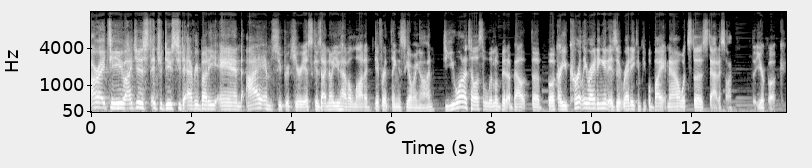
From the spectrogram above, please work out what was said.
All right, you. I just introduced you to everybody, and I am super curious because I know you have a lot of different things going on. Do you want to tell us a little bit about the book? Are you currently writing it? Is it ready? Can people buy it now? What's the status on the, your book?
